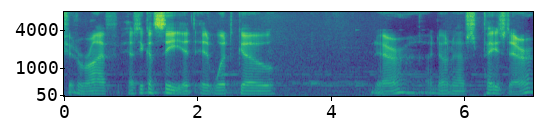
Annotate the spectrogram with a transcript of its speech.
Should arrive. As you can see, it, it would go there. I don't have space there.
